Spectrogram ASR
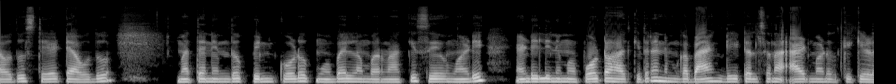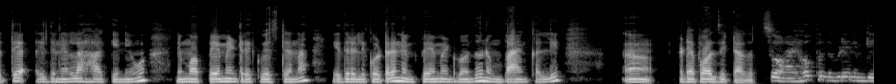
ಯಾವುದು ಸ್ಟೇಟ್ ಯಾವುದು, ಮತ್ತು ನಿಮ್ಮದು ಪಿನ್ ಕೋಡು ಮೊಬೈಲ್ ನಂಬರ್ನ ಹಾಕಿ ಸೇವ್ ಮಾಡಿ. ಆ್ಯಂಡ್ ಇಲ್ಲಿ ನಿಮ್ಮ ಫೋಟೋ ಹಾಕಿದರೆ ನಿಮ್ಗೆ ಬ್ಯಾಂಕ್ ಡೀಟೇಲ್ಸನ್ನು ಆ್ಯಡ್ ಮಾಡೋದಕ್ಕೆ ಕೇಳುತ್ತೆ. ಇದನ್ನೆಲ್ಲ ಹಾಕಿ ನೀವು ನಿಮ್ಮ ಪೇಮೆಂಟ್ ರಿಕ್ವೆಸ್ಟನ್ನು ಇದರಲ್ಲಿ ಕೊಟ್ಟರೆ ನಿಮ್ಮ ಪೇಮೆಂಟ್ ಬಂದು ನಿಮ್ಮ ಬ್ಯಾಂಕಲ್ಲಿ ಡೆಪಾಸಿಟ್ ಆಗುತ್ತೆ. ಸೊ ಐ ಹೋಪ್ ಒಂದು ವಿಡಿಯೋ ನಿಮಗೆ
